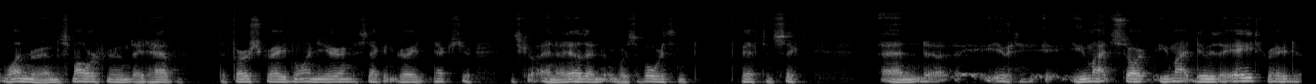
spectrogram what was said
one room, the smallest room, they'd have the first grade one year and the second grade next year, and the other was fourth and fifth and sixth. And uh, you you might start, you might do the eighth grade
